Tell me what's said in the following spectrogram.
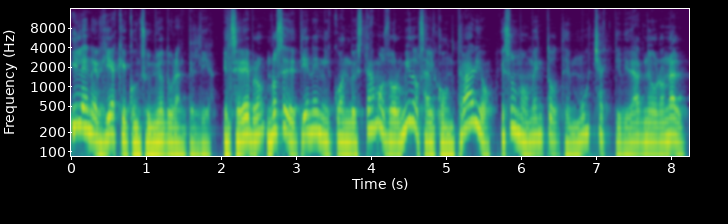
y la energía que consumió durante el día. El cerebro no se detiene ni cuando estamos dormidos, al contrario, es un momento de mucha actividad neuronal.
